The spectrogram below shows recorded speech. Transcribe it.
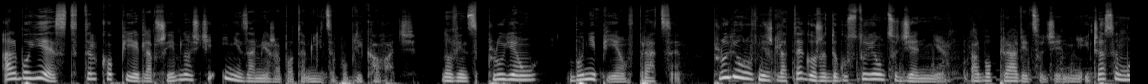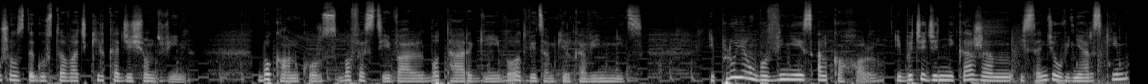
albo jest, tylko pije dla przyjemności i nie zamierza potem nic opublikować. No więc pluję, bo nie piję w pracy. Pluję również dlatego, że degustują codziennie, albo prawie codziennie i czasem muszą zdegustować kilkadziesiąt win. bo konkurs, bo festiwal, bo targi, bo odwiedzam kilka winnic. I pluję, bo w winie jest alkohol i bycie dziennikarzem i sędzią winiarskim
